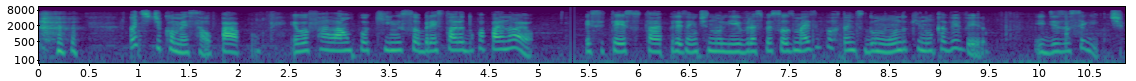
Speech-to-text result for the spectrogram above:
Antes de começar o papo, eu vou falar um pouquinho sobre a história do Papai Noel. Esse texto está presente no livro As Pessoas Mais Importantes do Mundo que Nunca Viveram e diz o seguinte:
